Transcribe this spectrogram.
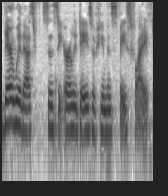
there with us since the early days of human spaceflight.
